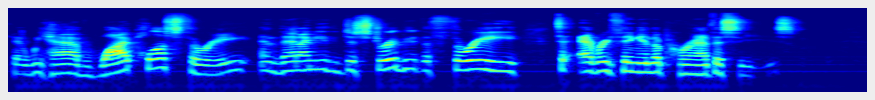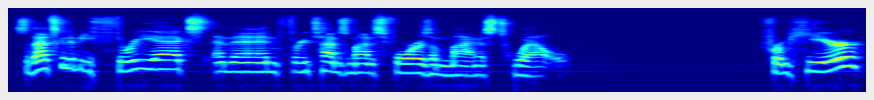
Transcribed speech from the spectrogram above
okay, we have y plus 3, and then I need to distribute the 3 to everything in the parentheses. So that's going to be 3x, and then 3 times minus 4 is a minus 12. From here,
